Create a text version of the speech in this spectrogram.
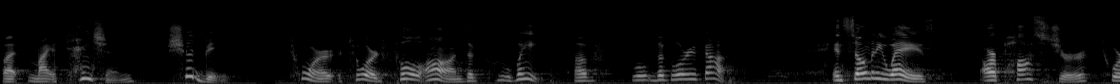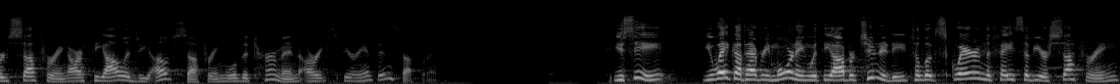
But my attention should be toward, toward full on the weight of the glory of God. In so many ways, our posture towards suffering, our theology of suffering, will determine our experience in suffering. You see, you wake up every morning with the opportunity to look square in the face of your suffering,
